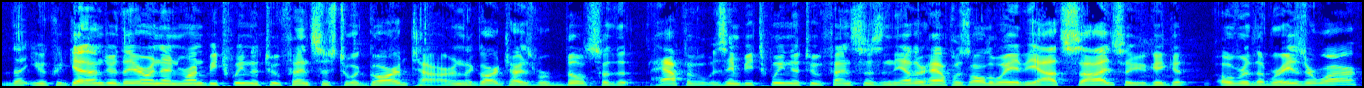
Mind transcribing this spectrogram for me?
that you could get under there and then run between the two fences to a guard tower. And the guard towers were built so that half of it was in between the two fences and the other half was all the way to the outside so you could get over the razor wire.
